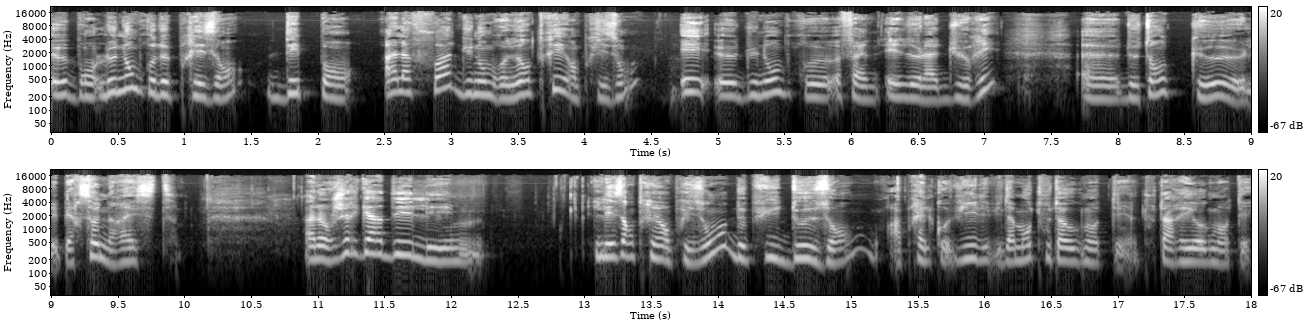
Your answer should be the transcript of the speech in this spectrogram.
euh, bon, le nombre de présents dépend à la fois du nombre d'entrées en prison et euh, du nombre, enfin, et de la durée de temps que les personnes restent. Alors, j'ai regardé les les entrées en prison depuis deux ans. Après le Covid, évidemment, tout a augmenté, hein, tout a réaugmenté.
